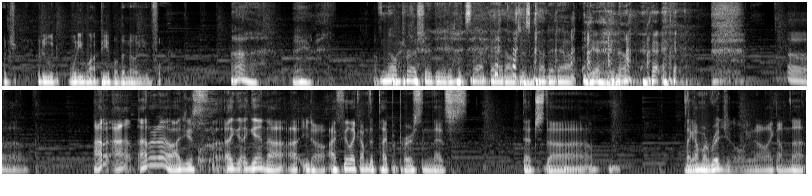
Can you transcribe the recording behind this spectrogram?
What, you, what, do, what do you want people to know you for? Ah, man. Tough No question. pressure, dude. If it's that bad, I'll just cut it out. Yeah. You know. Uh, I don't, I, I don't know. I just I, again, uh, I, you know, I feel like I'm the type of person that's that's uh like I'm original. You know, like I'm not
